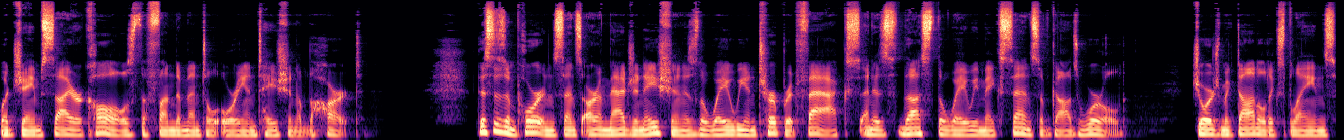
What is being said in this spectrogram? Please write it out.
what James Sire calls the fundamental orientation of the heart. This is important since our imagination is the way we interpret facts and is thus the way we make sense of God's world. George MacDonald explains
